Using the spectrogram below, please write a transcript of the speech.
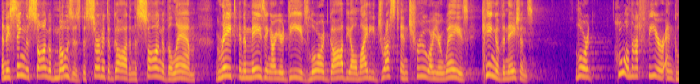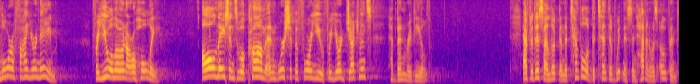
And they sing the song of Moses, the servant of God, and the song of the Lamb. Great and amazing are your deeds, Lord God the Almighty. Just and true are your ways, King of the nations. Lord, who will not fear and glorify your name? For you alone are holy. All nations will come and worship before you, for your judgments have been revealed. After this, I looked, and the temple of the tent of witness in heaven was opened.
